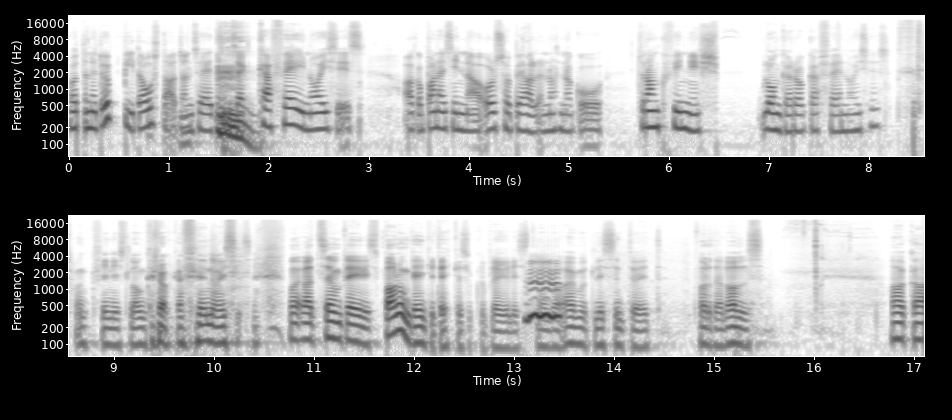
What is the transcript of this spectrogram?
vaata need õpitaustad on see, et see cafe noises, aga pane sinna also peale noh, nagu drunk finish Longero Cafe Noises. Drunk Finish Longero Cafe Noises. vaat see on playlist, palun keegi tehke niisugune playlist mm, -hmm. nagu I would listen to it for the lols. aga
